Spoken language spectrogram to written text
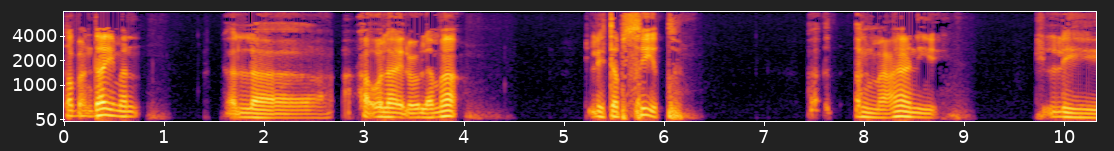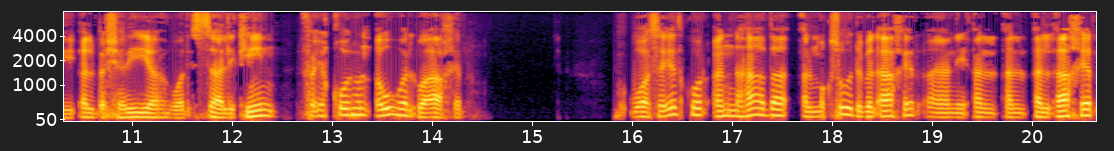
طبعا دائما هؤلاء العلماء لتبسيط المعاني للبشرية وللسالكين فيقولون أول وآخر. وسيذكر أن هذا المقصود بالآخر يعني الآخر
